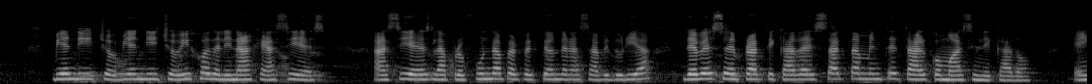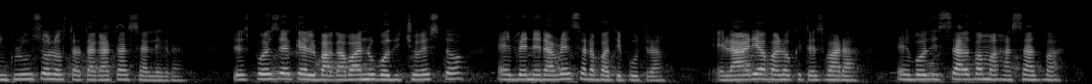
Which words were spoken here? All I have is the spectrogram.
Bien dicho, bien dicho, hijo del linaje, así es. Así es, la profunda perfección de la sabiduría debe ser practicada exactamente tal como has indicado, e incluso los Tathagatas se alegran. Después de que el Bhagavan hubo dicho esto, el venerable Sarabhatiputra, el Arya Balokitesvara, el Bodhisattva Mahasattva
